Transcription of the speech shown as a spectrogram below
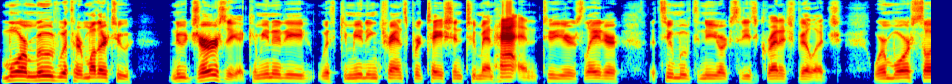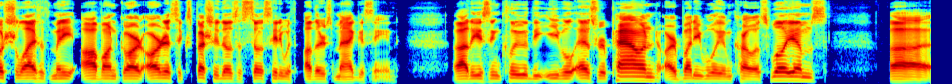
Moore moved with her mother to New Jersey, a community with commuting transportation to Manhattan. Two years later, the two moved to New York City's Greenwich Village, where Moore socialized with many avant garde artists, especially those associated with Others magazine. Uh, these include the evil Ezra Pound, our buddy William Carlos Williams, uh,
